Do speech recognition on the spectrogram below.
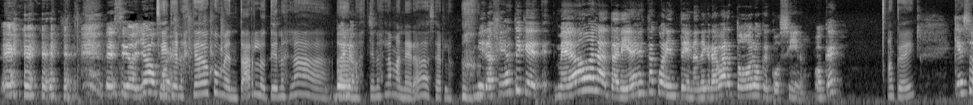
He sido yo, Sí, pues. tienes que documentarlo, tienes la... Además, tienes la manera de hacerlo. Mira, fíjate que me he dado la tarea en esta cuarentena de grabar todo lo que cocino, ¿ok? Ok. Que eso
